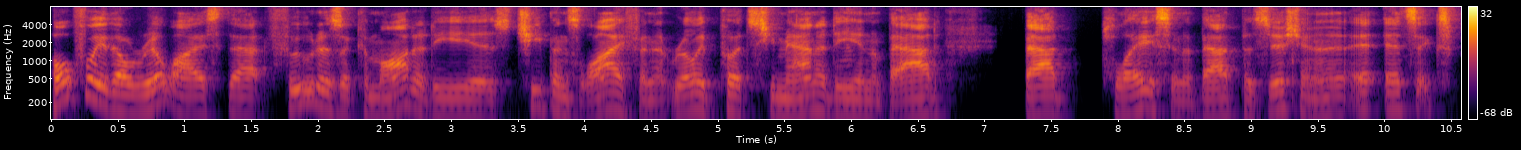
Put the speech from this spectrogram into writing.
hopefully they'll realize that food as a commodity is cheapens life and it really puts humanity in a bad bad place in a bad position and it, it's ex,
